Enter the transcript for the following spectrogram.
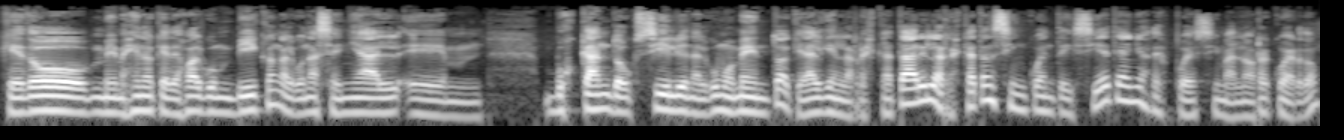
Quedó, me imagino que dejó algún beacon, alguna señal eh, buscando auxilio en algún momento, a que alguien la rescatara. Y la rescatan 57 años después, si mal no recuerdo.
